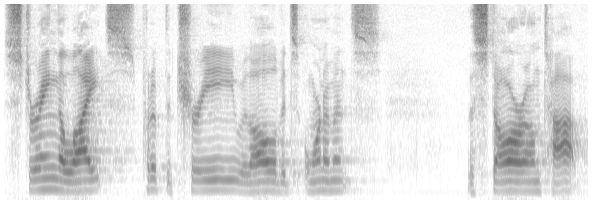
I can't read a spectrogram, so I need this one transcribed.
string the lights, put up the tree with all of its ornaments, the star on top.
